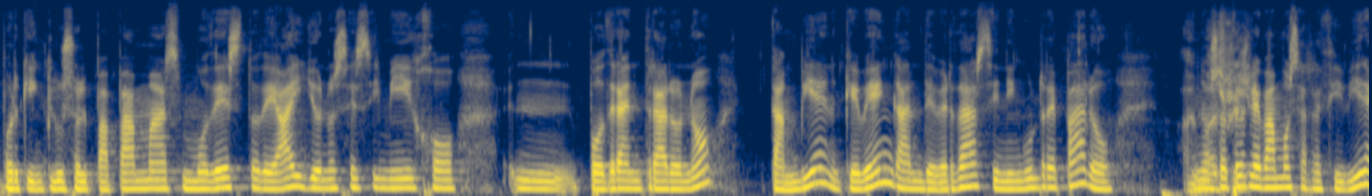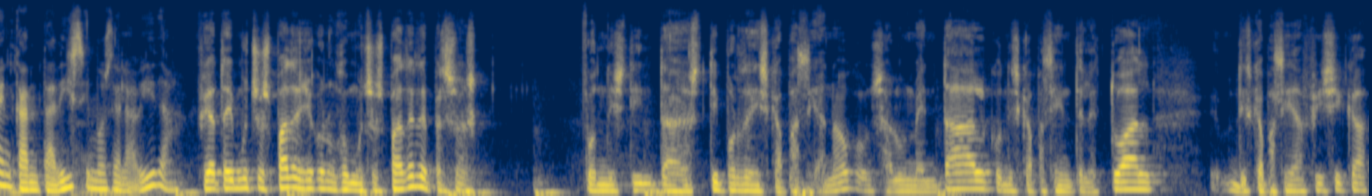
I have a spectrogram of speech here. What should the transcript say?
Porque incluso el papá más modesto de, ay, yo no sé si mi hijo mm, podrá entrar o no, también, que vengan de verdad sin ningún reparo. Además, Nosotros le vamos a recibir encantadísimos de la vida. Fíjate, hay muchos padres, yo conozco muchos padres de personas con distintos tipos de discapacidad, ¿no? Con salud mental, con discapacidad intelectual, discapacidad física.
